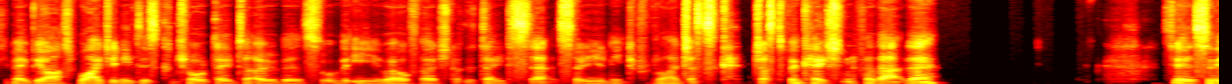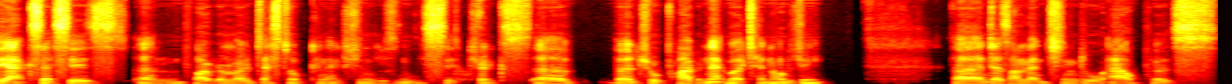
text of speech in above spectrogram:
You may be asked, why do you need this controlled data over sort of the EUL version of the data set? So you need to provide just, justification for that there. So, so the access is um, via remote desktop connection using the Citrix uh, virtual private network technology. Uh, and as I mentioned, all outputs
